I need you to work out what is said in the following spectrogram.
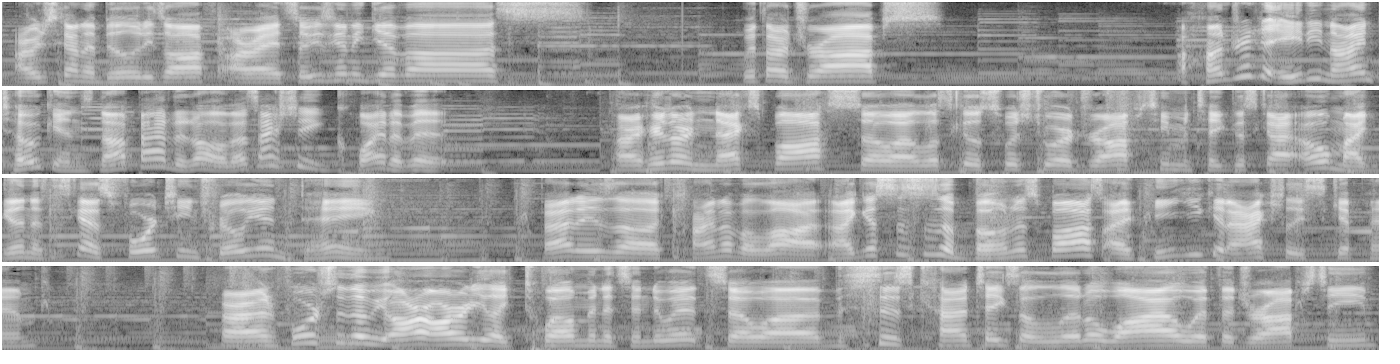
All right, we just got abilities off. All right, so he's going to give us, with our drops, 189 tokens. Not bad at all. That's actually quite a bit. All right, here's our next boss. So uh, let's go switch to our drops team and take this guy. Oh my goodness, this guy's 14 trillion. Dang. That is uh, kind of a lot. I guess this is a bonus boss. I think you can actually skip him. All right, unfortunately, though, we are already like 12 minutes into it. So uh, this is kind of takes a little while with the drops team.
